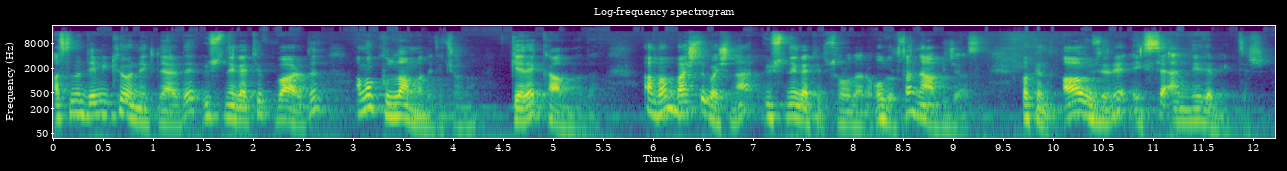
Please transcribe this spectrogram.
Aslında deminki örneklerde üst negatif vardı ama kullanmadık hiç onu. Gerek kalmadı. Ama başlı başına üst negatif soruları olursa ne yapacağız? Bakın a üzeri eksi n ne demektir?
